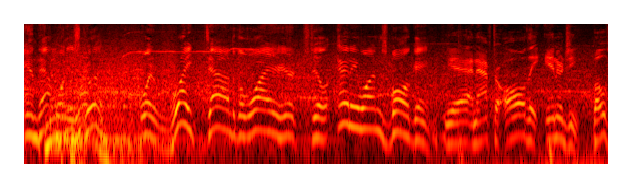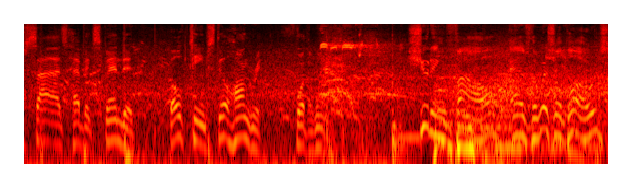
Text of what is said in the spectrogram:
And that one is good. Boy, right down to the wire here. Still anyone's ball game. Yeah, and after all the energy both sides have expended, both teams still hungry for the win. Shooting foul as the whistle blows.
